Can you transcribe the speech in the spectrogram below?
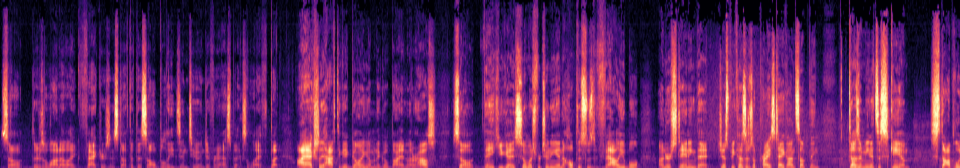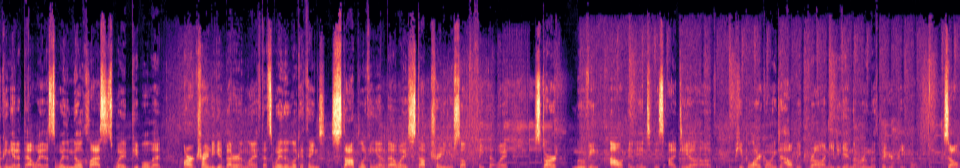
So there's a lot of like factors and stuff that this all bleeds into in different aspects of life. But I actually have to get going. I'm going to go buy another house. So thank you guys so much for tuning in. I hope this was valuable. Understanding that just because there's a price tag on something doesn't mean it's a scam. Stop looking at it that way. That's the way the middle class, it's the way people that aren't trying to get better in life, that's the way they look at things. Stop looking at it that way. Stop training yourself to think that way start moving out and into this idea of people are going to help me grow. I need to get in the room with bigger people. So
